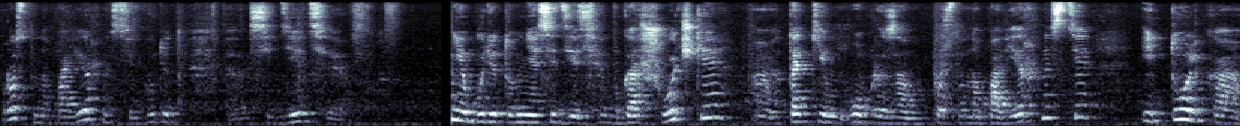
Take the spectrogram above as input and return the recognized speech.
просто на поверхности будет э, сидеть. Не э, будет у меня сидеть в горшочке, э, таким образом просто на поверхности. И только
